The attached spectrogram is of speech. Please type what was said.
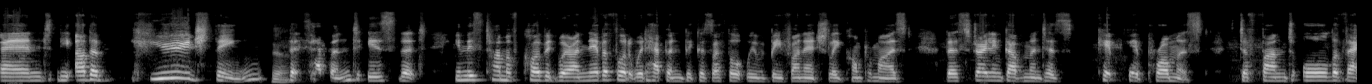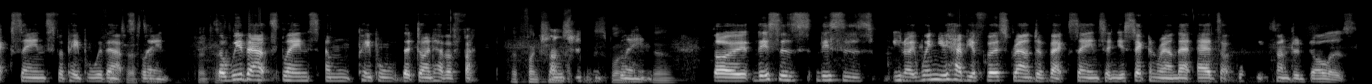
And the other huge thing Yeah. that's happened is that in this time of COVID, where I never thought it would happen because I thought we would be financially compromised, the Australian government has kept their promise to fund all the vaccines for people without Fantastic. spleens. Fantastic. So without spleens and people that don't have a fu- a functional spleen. spleen. Yeah. So this is this is you know when you have your first round of vaccines and your second round that adds up to six hundred dollars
